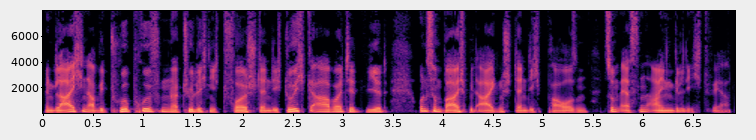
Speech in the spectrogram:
Wenngleich in Abiturprüfungen natürlich nicht vollständig durchgearbeitet wird und zum Beispiel eigenständig Pausen zum Essen eingelegt werden.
